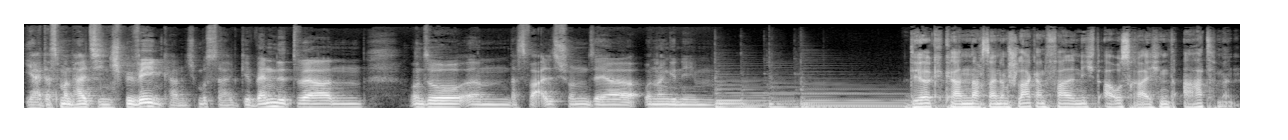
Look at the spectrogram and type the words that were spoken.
ja, dass man halt sich nicht bewegen kann. Ich musste halt gewendet werden und so. Ähm, das war alles schon sehr unangenehm. Dirk kann nach seinem Schlaganfall nicht ausreichend atmen,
